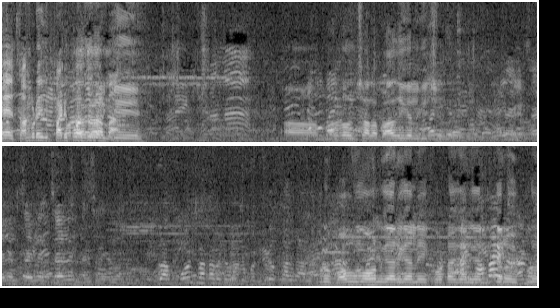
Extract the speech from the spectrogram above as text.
ఏ తమ్ముడు ఇది పడిపోతుందమ్మా మరణం చాలా బాధ కలిగించింది. ఇప్పుడు బాబు మోహన్ గారు కానీ కోటా గారు కానీ ఇద్దరు ఇప్పుడు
